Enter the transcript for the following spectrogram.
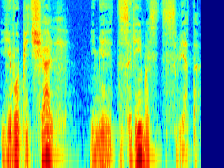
его печаль имеет зримость света.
